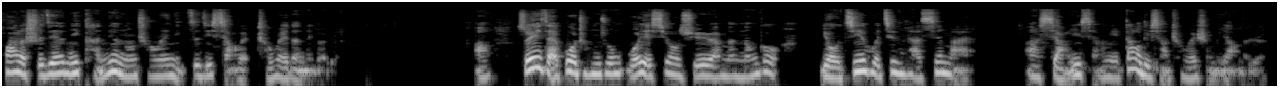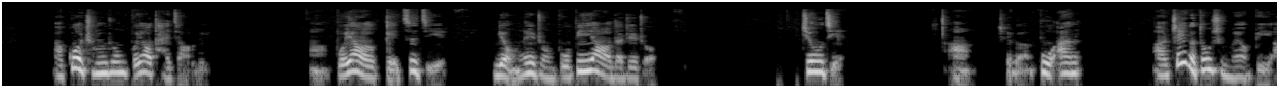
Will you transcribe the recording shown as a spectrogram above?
花了时间，你肯定能成为你自己想为成为的那个人。啊，所以在过程中，我也希望学员们能够有机会静下心来，啊，想一想你到底想成为什么样的人，啊，过程中不要太焦虑。啊，不要给自己有那种不必要的这种纠结啊，这个不安啊，这个都是没有必要。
